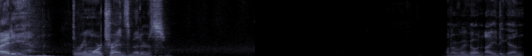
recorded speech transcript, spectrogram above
Alrighty. Three more transmitters. Whenever we go night again.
